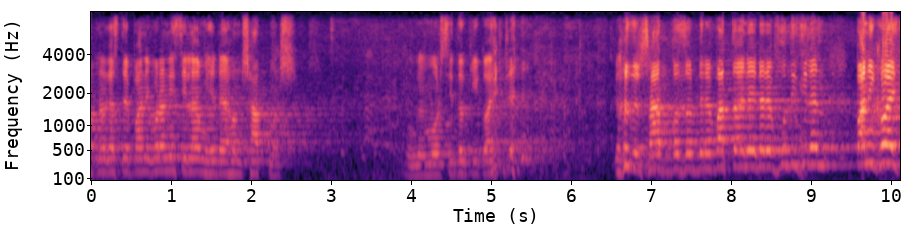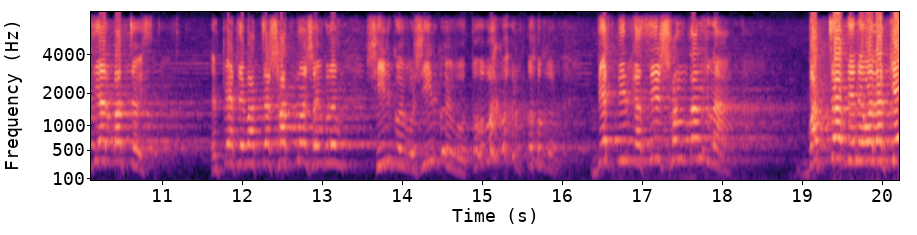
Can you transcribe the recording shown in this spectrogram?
আপনার কাছ থেকে পানি পরা নিয়েছিলাম, সেটা এখন সাত মাস। মরছি তো কি কয় এটা? সাত বছর ধরে বাচ্চা হয় না, এটারে ফু দিছিলেন পানি খাওয়াইছি আর বাচ্চা হয়েছে পেটে বাচ্চা সাত মাস আমি বললাম, শির কইব শির কইব তোবা কর ব্যক্তির কাছে সন্তান না। বাচ্চা দেনেওয়ালা কে?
